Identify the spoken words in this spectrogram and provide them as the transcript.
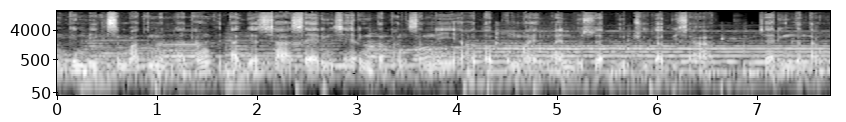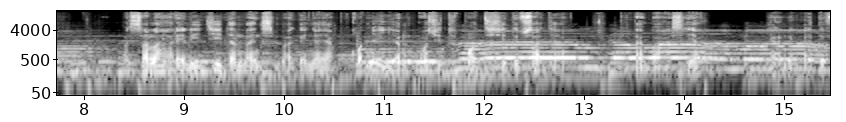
Mungkin di kesempatan mendatang kita biasa sharing-sharing tentang seni ataupun lain-lain juga bisa sharing tentang masalah religi dan lain sebagainya ya. Pokoknya yang positif positif saja kita bahas ya. Yang negatif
